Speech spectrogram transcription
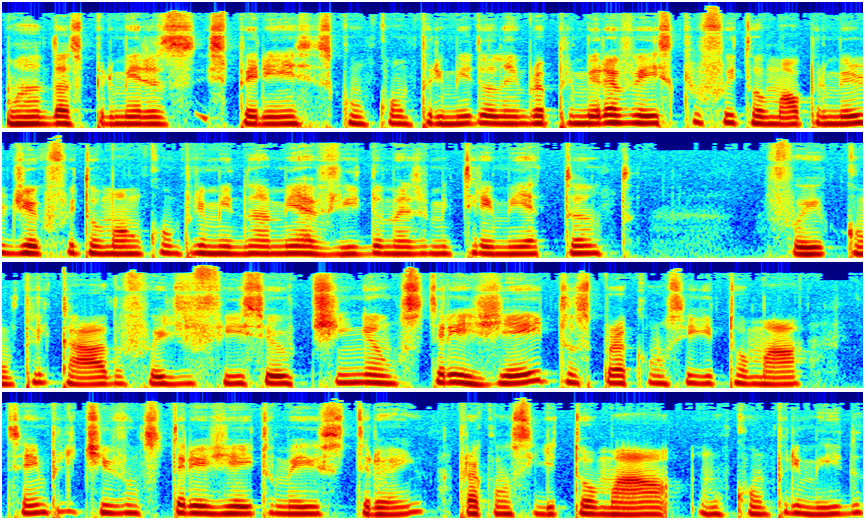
uma das primeiras experiências com comprimido. Eu lembro a primeira vez que eu fui tomar, o primeiro dia que eu fui tomar um comprimido na minha vida, mas eu me tremia tanto. Foi complicado, foi difícil. Eu tinha uns trejeitos para conseguir tomar. Sempre tive uns trejeitos meio estranho para conseguir tomar um comprimido.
